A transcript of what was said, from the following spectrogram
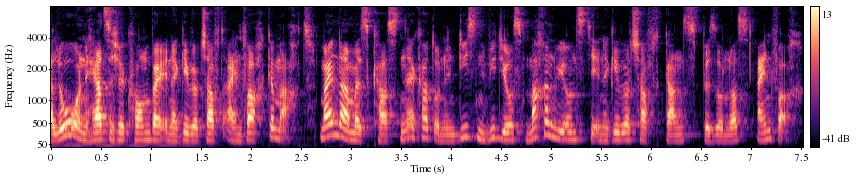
Hallo und herzlich willkommen bei Energiewirtschaft einfach gemacht. Mein Name ist Carsten Eckert und in diesen Videos machen wir uns die Energiewirtschaft ganz besonders einfach.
